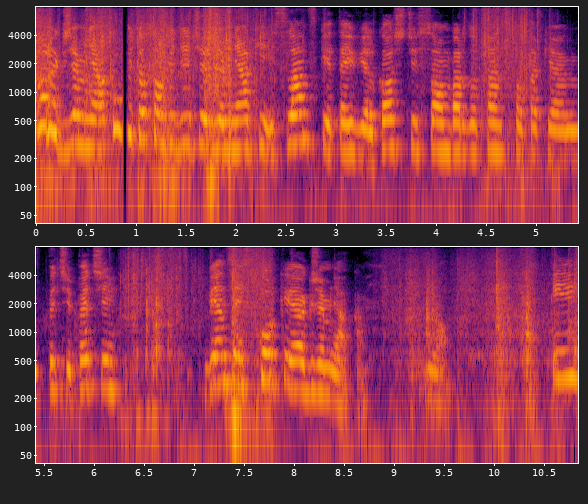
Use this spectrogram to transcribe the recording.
Worek ziemniaków i to są widzicie ziemniaki islandzkie tej wielkości są bardzo często takie pyci pyci. Więcej skórki jak ziemniaka. No. I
